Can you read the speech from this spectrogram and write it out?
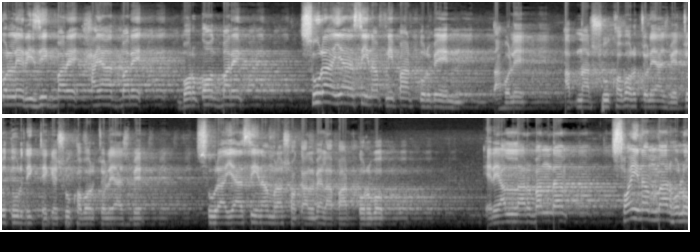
করলে রিজিক বাড়ে, হায়াত বাড়ে, বরকত বাড়ে। সুরা ইয়াসিন আপনি পাঠ করবেন, তাহলে আপনার সুখবর চলে আসবে, চতুর্দিক থেকে সুখবর চলে আসবে। সুরা ইয়াসিন আমরা সকালবেলা পাঠ করব। এরে আল্লাহর বান্দা, ছয় নাম্বার হলো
